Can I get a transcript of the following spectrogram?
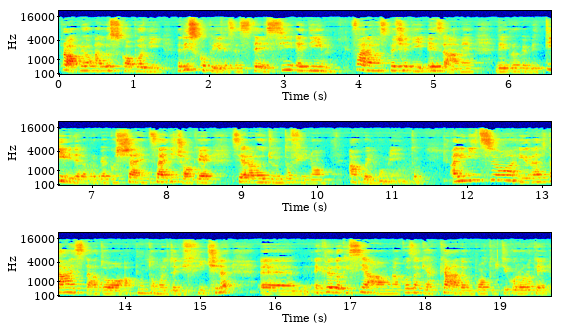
proprio allo scopo di riscoprire se stessi e di fare una specie di esame dei propri obiettivi, della propria coscienza e di ciò che si era raggiunto fino a quel momento. All'inizio in realtà è stato appunto molto difficile eh, e credo che sia una cosa che accade un po' a tutti coloro che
